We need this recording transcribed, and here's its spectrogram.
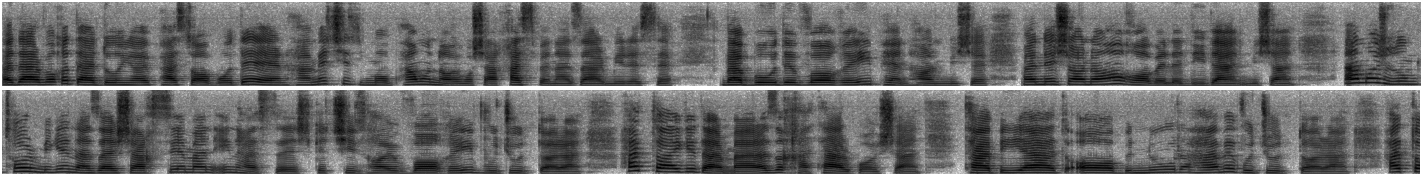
و در واقع در دنیای پسابودرن همه چیز مبهم و نامشخص به نظر می‌رسه. و بود واقعی پنهان میشه و نشانه ها قابل دیدن میشن. اما زومتور میگه نظر شخصی من این هستش که چیزهای واقعی وجود دارن حتی اگه در معرض خطر باشن. طبیعت آب نور همه وجود دارن. حتی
